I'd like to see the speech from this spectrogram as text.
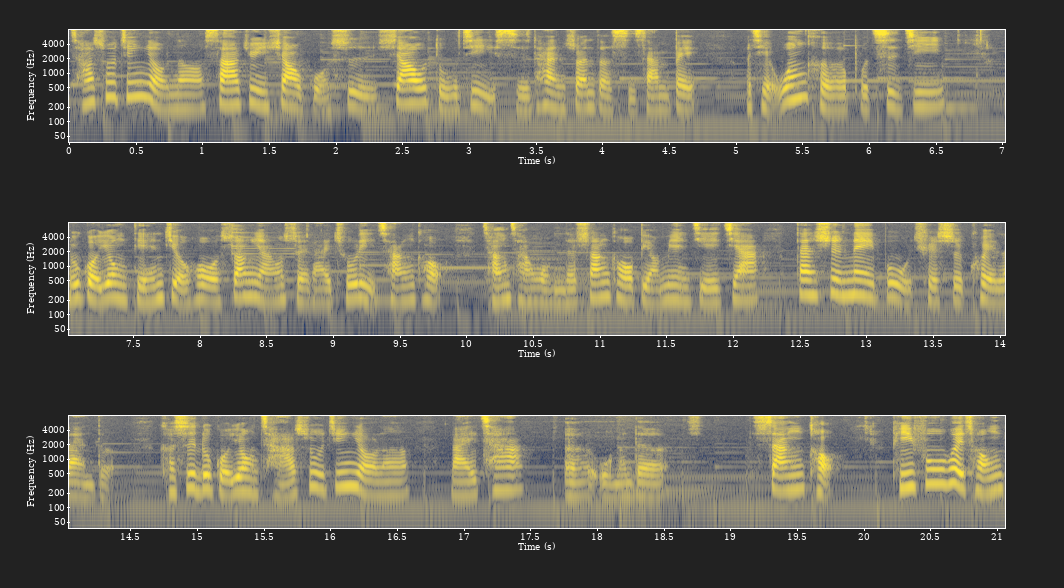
茶树精油呢，杀菌效果是消毒剂石碳酸的十三倍，而且温和不刺激。如果用碘酒或双氧水来处理伤口，常常我们的伤口表面结痂，但是内部却是溃烂的。可是如果用茶树精油呢来擦，呃，我们的伤口，皮肤会从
